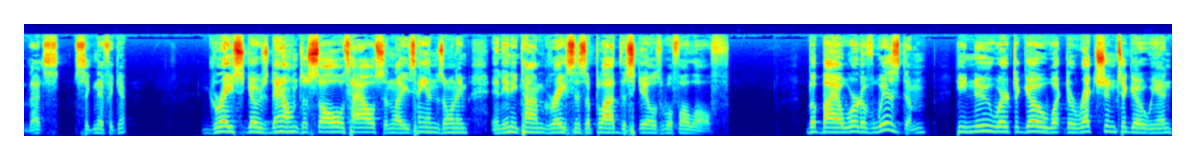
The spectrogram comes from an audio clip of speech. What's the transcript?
That's significant. Grace goes down to Saul's house and lays hands on him, and anytime grace is applied, the scales will fall off. But by a word of wisdom, he knew where to go, what direction to go in.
